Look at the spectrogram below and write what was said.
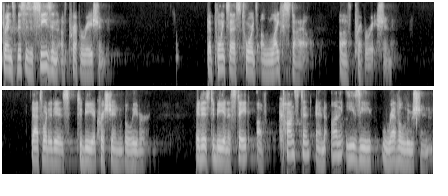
Friends, this is a season of preparation that points us towards a lifestyle of preparation. That's what it is to be a Christian believer. It is to be in a state of constant and uneasy revolution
